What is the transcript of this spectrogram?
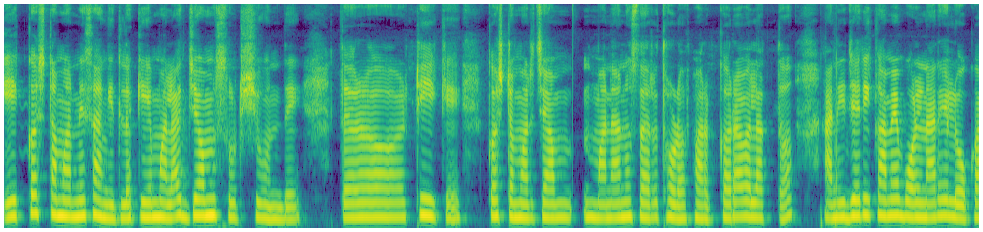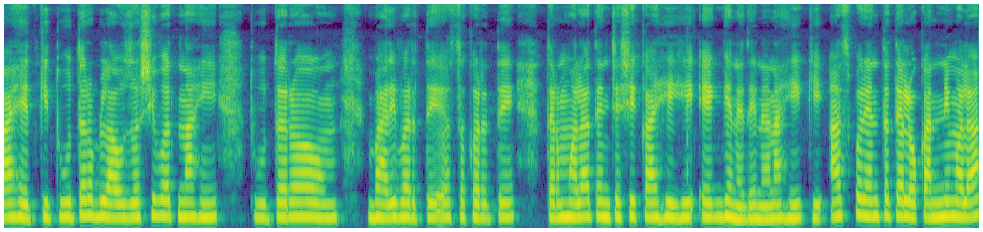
एक कस्टमरने सांगितलं की मला जम्पसूट शिवून दे. तर ठीक आहे. कस्टमरच्या मनानुसार थोडंफार करावं लागतं. आणि जे रिकामे बोलणारे लोक आहेत की तू तर ब्लाऊज शिवत नाही. तू तर भारी भरते असं करते. तर मला त्यांच्याशी काहीही एक घेणं देणं नाही की आजपर्यंत त्या लोकांनी मला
